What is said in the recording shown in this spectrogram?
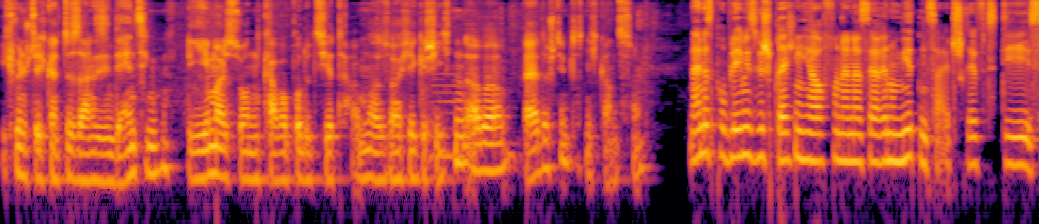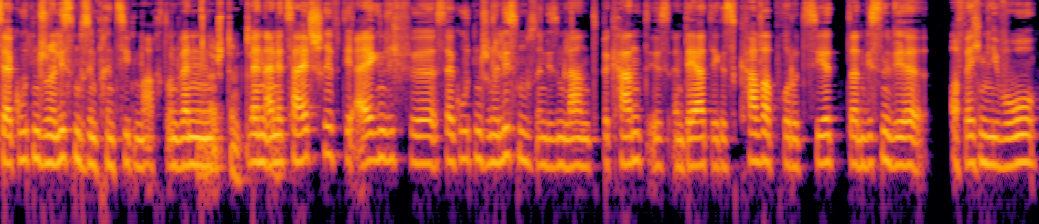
ich wünschte, ich könnte sagen, sie sind die Einzigen, die jemals so ein Cover produziert haben oder solche Geschichten, aber leider stimmt das nicht ganz. Ne? Nein, das Problem ist, wir sprechen hier auch von einer sehr renommierten Zeitschrift, die sehr guten Journalismus im Prinzip macht. Und wenn, wenn eine Zeitschrift, die eigentlich für sehr guten Journalismus in diesem Land bekannt ist, ein derartiges Cover produziert, dann wissen wir, auf welchem Niveau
